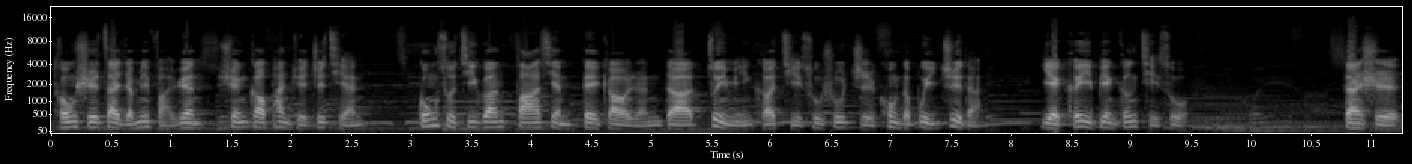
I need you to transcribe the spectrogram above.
同时，在人民法院宣告判决之前，公诉机关发现被告人的罪名和起诉书指控的不一致的，也可以变更起诉。但是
